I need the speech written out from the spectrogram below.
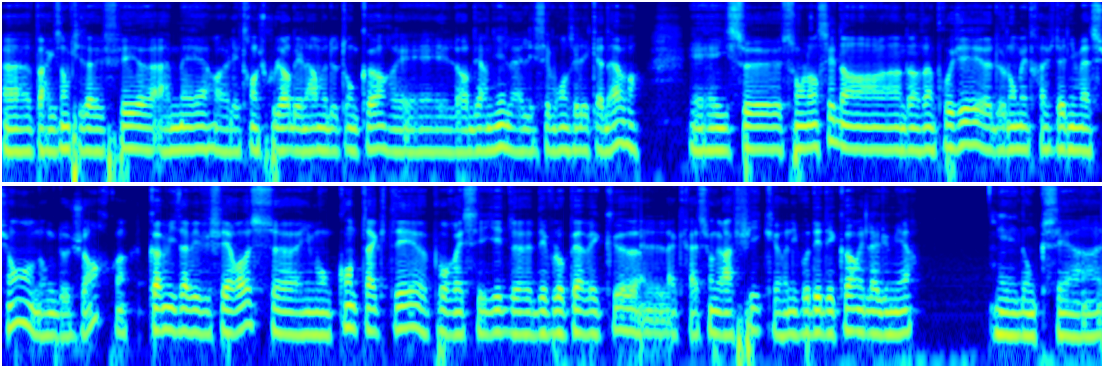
par exemple, ils avaient fait Amer, l'étrange couleur des larmes de ton corps, et leur dernier, là, Laisser bronzer les cadavres. Et ils se sont lancés dans, dans un projet de long métrage d'animation, donc de genre. Quoi. Comme ils avaient vu Féroce, euh, ils m'ont contacté pour essayer de développer avec eux la création graphique au niveau des décors et de la lumière. Et donc c'est un,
